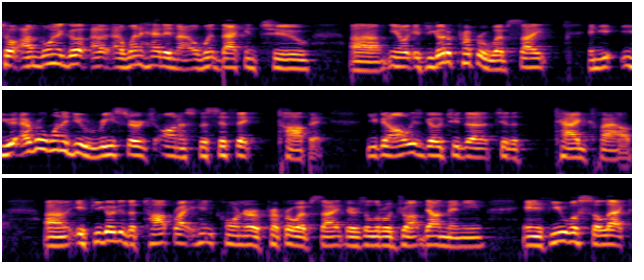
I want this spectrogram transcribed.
so I'm going to go. I, I, went ahead and I went back into uh, you know if you go to Prepper website and you you ever want to do research on a specific topic you can always go to the to the tag cloud. Uh, if you go to the top right hand corner of Prepper website, there's a little drop down menu, and if you will select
